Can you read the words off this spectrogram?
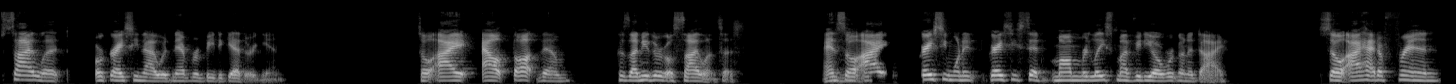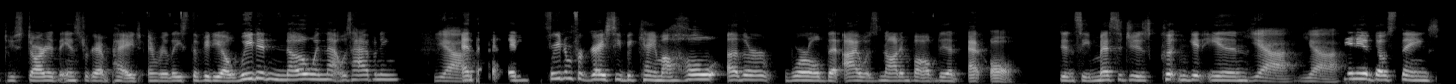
silent or Gracie and I would never be together again. So I outthought them because I knew they were going to silence us. And so Mhm. I Gracie wanted Gracie said, "Mom, release my video. We're going to die." So I had a friend who started the Instagram page and released the video. We didn't know when that was happening. Yeah. And, and Freedom for Gracie became a whole other world that I was not involved in at all. Didn't see messages, couldn't get in. Yeah, yeah. Any of those things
